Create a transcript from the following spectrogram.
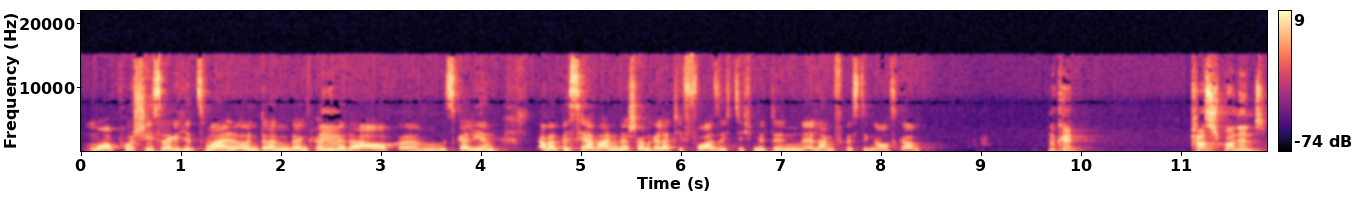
more pushy, sage ich jetzt mal, und dann, dann können ja. wir da auch ähm, skalieren. Aber bisher waren wir schon relativ vorsichtig mit den langfristigen Ausgaben. Okay. Krass spannend.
